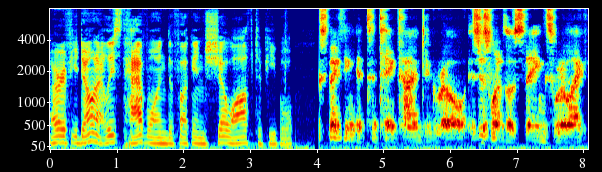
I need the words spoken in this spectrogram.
or if you don't, at least have one to fucking show off to people. Expecting it to take time to grow. It's just one of those things where like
